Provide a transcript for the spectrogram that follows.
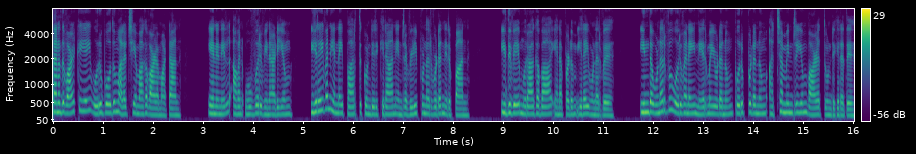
தனது வாழ்க்கையை ஒருபோதும் அலட்சியமாக வாழமாட்டான். ஏனெனில் அவன் ஒவ்வொரு வினாடியும் இறைவன் என்னை பார்த்து கொண்டிருக்கிறான் என்ற விழிப்புணர்வுடன் இருப்பான். இதுவே முராகபா எனப்படும் இறை உணர்வு. இந்த உணர்வு ஒருவனை நேர்மையுடனும் பொறுப்புடனும் அச்சமின்றியும் வாழத் தூண்டுகிறது.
